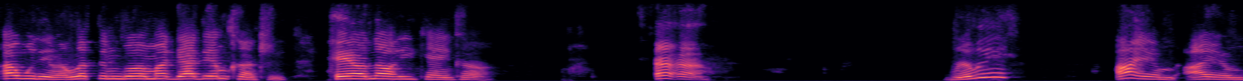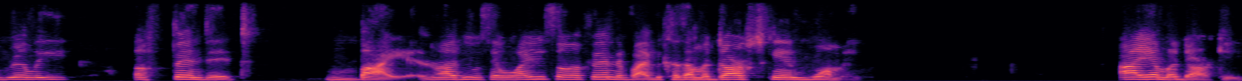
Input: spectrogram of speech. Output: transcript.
I wouldn't even let them go in my goddamn country. Hell no, he can't come. Uh uh-uh. uh Really? I am I am really offended by it. And a lot of people say, Why are you so offended by it? Because I'm a dark skinned woman. I am a darkie.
